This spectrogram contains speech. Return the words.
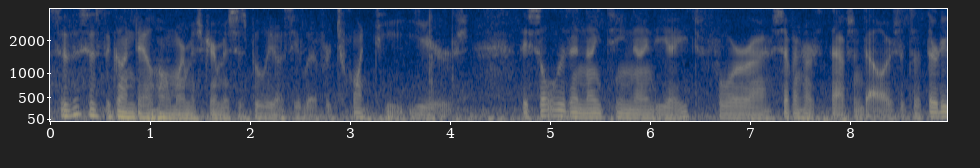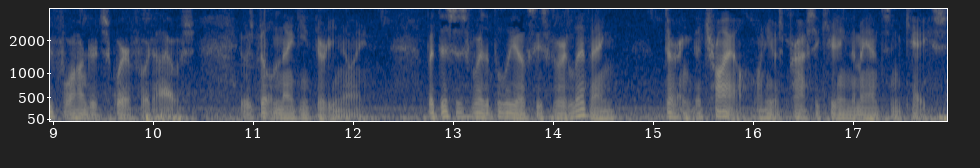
So this is the Glendale home where Mr. and Mrs. Bugliosi lived for 20 years. They sold it in 1998 for uh, $700,000. It's a 3,400 square foot house. It was built in 1939. But this is where the Bugliosis were living during the trial when he was prosecuting the Manson case.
